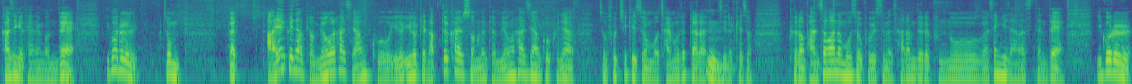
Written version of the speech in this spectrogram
가지게 되는 건데 이거를 좀 그러니까 아예 그냥 변명을 하지 않고 이렇게 납득할 수 없는 변명을 하지 않고 그냥 좀 솔직히 좀 뭐 잘못했다라든지 음. 이렇게 좀 그런 반성하는 모습을 보였으면 사람들의 분노가 생기지 않았을 텐데 이거를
